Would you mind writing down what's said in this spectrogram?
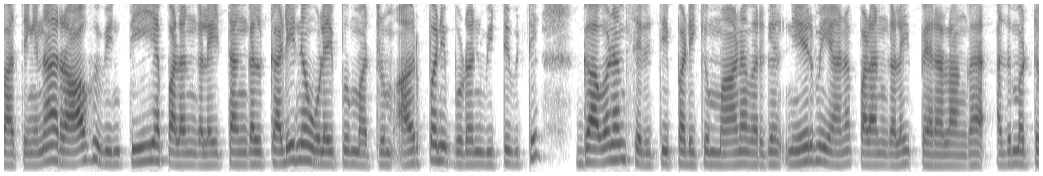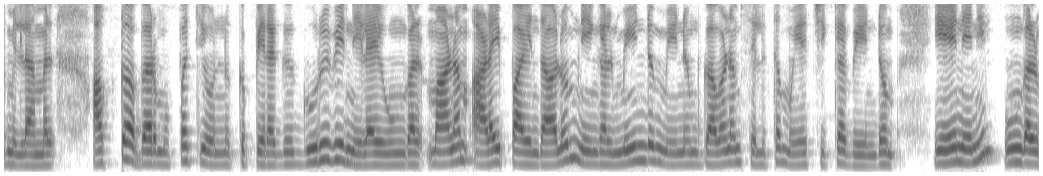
பார்த்தீங்கன்னா ராகுவின் தீய பலன்களை தங்கள் கடின உழைப்பு மற்றும் அர்ப்பணிப்புடன் விட்டுவிட்டு கவனம் செலுத்தி படிக்கும் மாணவர்கள் நேர்மையான பலன்களை பெறலாங்க. அது மட்டும் இல்லாமல் அக்டோபர் முப்பத்தி ஒன்றுக்கு பிறகு குருவின் நிலை உங்கள் மனம் அலைப்பாய்ந்தாலும் நீங்கள் மீண்டும் மீண்டும் கவனம் செலுத்த முயற்சிக்க வேண்டும். ஏனெனில் உங்கள்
